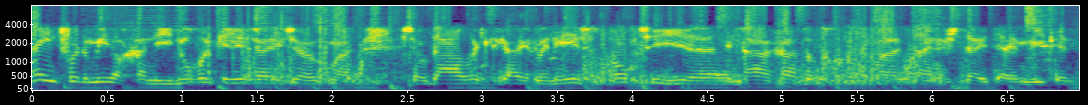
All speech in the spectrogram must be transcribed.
Eind voor de middag gaan die nog een keer racen ook, maar zo dadelijk krijgen we in eerste eh, en daar gaat het eh, tijdens het DTM weekend,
